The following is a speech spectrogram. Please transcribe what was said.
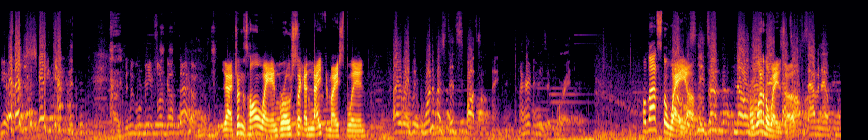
Yeah. this is where me got stabbed. Yeah, I turned this hallway and bro stuck a knife in my spleen. By the way, one of us did spot something. I heard the music for it. Well, that's the way oh, up. this leads up. No, Or that- one of the that- ways that's up. Office Avenue.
